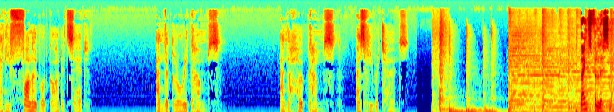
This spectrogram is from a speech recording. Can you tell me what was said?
and he followed what God had said. And the glory comes and the hope comes as he returns. Thanks for listening.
